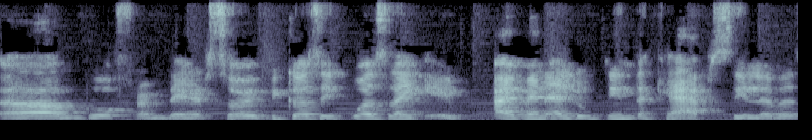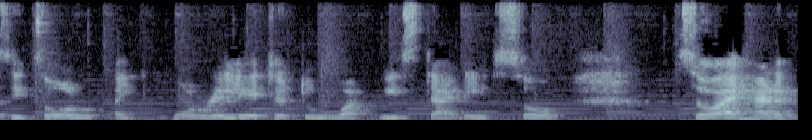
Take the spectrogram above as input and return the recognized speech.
um, go from there. So because it was like I when I looked in the CAP syllabus, it's all like more related to what we studied. So so i had a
